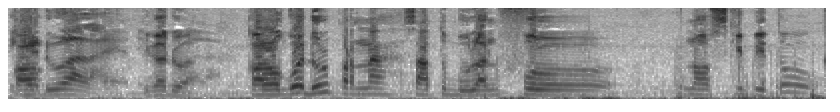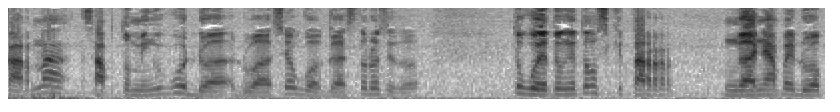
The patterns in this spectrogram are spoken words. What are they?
32 lah ya. 32. Kalau gue dulu pernah satu bulan full no skip itu karena Sabtu Minggu gue dua, dua show gue gas terus itu. Itu gue hitung-hitung sekitar nggak nyampe 25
